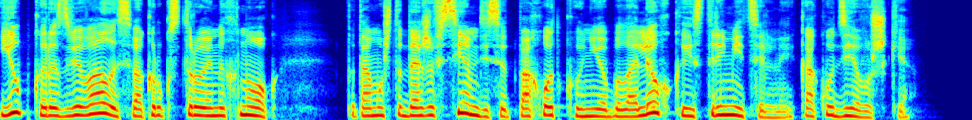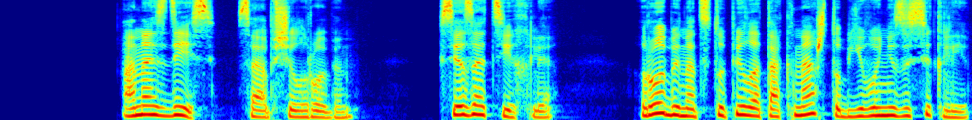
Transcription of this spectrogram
Юбка развивалась вокруг стройных ног, потому что даже в 70 походка у нее была легкой и стремительной, как у девушки. «Она здесь», — сообщил Робин. Все затихли. Робин отступил от окна, чтобы его не засекли.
